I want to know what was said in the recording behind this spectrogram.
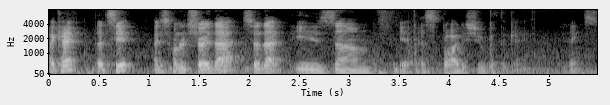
Okay, that's it. I just wanted to show that. So that is, um, yeah, a sprite issue with the game. Thanks.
